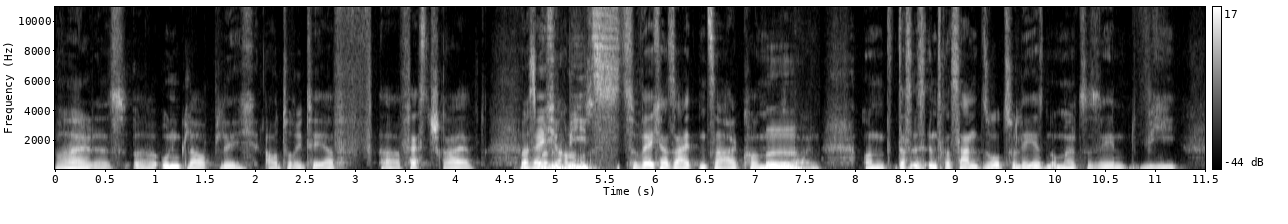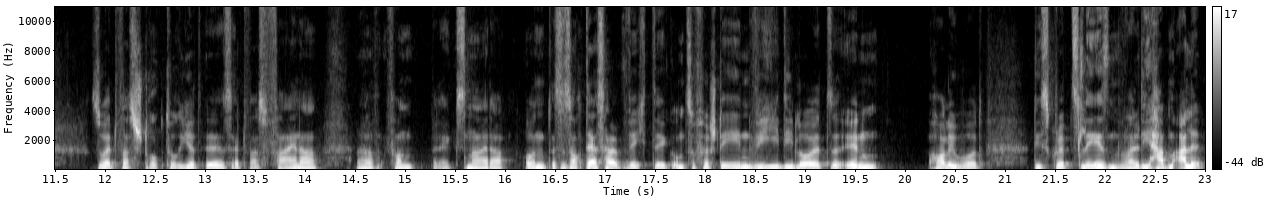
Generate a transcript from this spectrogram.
weil das äh, unglaublich autoritär äh, festschreibt, Was welche machen muss. Beats zu welcher Seitenzahl kommen sollen. Und das ist interessant so zu lesen, um halt zu sehen, wie so etwas strukturiert ist, etwas feiner äh, von Blake Snyder. Und es ist auch deshalb wichtig, um zu verstehen, wie die Leute in Hollywood die Scripts lesen, weil die haben alle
